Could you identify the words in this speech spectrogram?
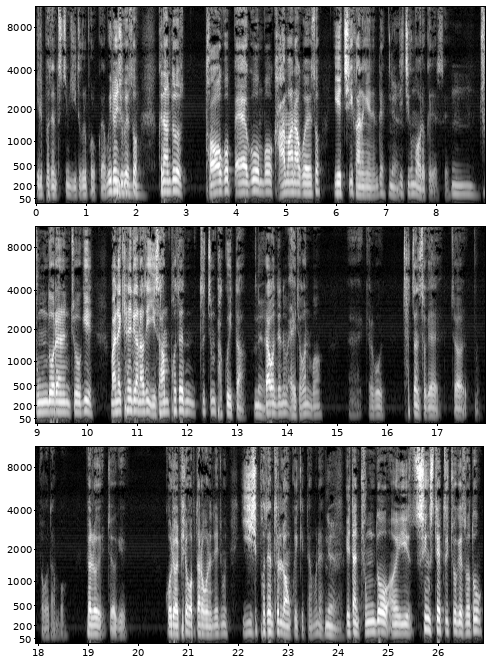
1%쯤 이득을 볼 거야. 뭐 이런 식으로 해서 음. 그 남들도 더고 빼고 뭐 감안하고 해서 예측이 가능했는데 네. 지금 어렵게 됐어요. 음. 중도라는 쪽이 만약 케네디가 나와서 2, 3%쯤 받고 있다라고 네. 한다면 에이 저건 뭐 에, 결국 찻잔 속에 저 저거다 뭐 별로 저기 고려할 필요가 없다라고 하는데 지금 20%를 넘고 있기 때문에 네. 일단 중도 어, 이 swing state 쪽에서도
